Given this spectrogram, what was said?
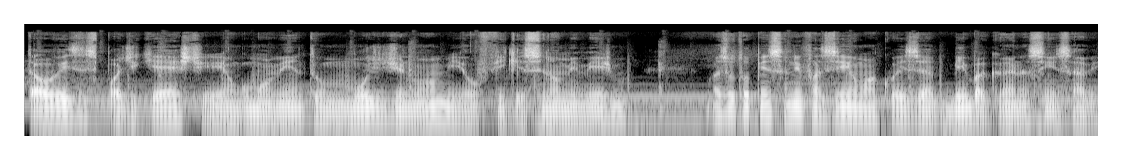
Talvez esse podcast em algum momento mude de nome ou fique esse nome mesmo, mas eu tô pensando em fazer uma coisa bem bacana assim, sabe?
